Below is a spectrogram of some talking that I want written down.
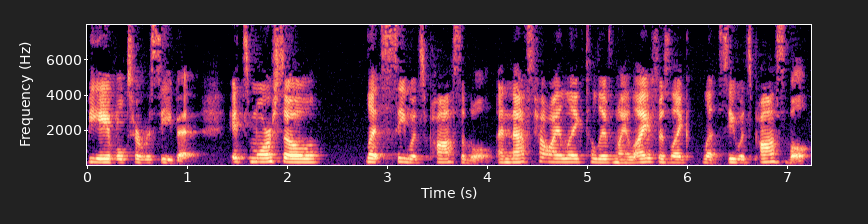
be able to receive it. It's more so, let's see what's possible. And that's how I like to live my life is like, let's see what's possible.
